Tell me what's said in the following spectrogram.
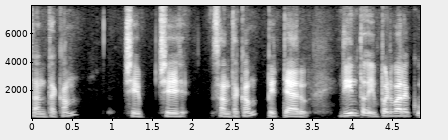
సంతకం చే చే సంతకం పెట్టారు. దీంతో ఇప్పటి వరకు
